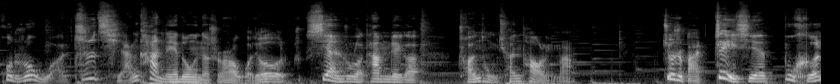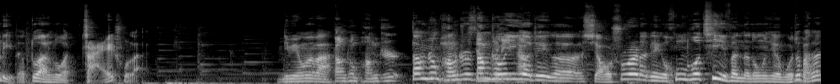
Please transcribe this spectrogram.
或者说我之前看这些东西的时候，我就陷入了他们这个传统圈套里面，就是把这些不合理的段落摘出来，你明白吧？当成旁枝，当成旁支，先当成一个这个小说的这个烘托气氛的东西，我就把它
